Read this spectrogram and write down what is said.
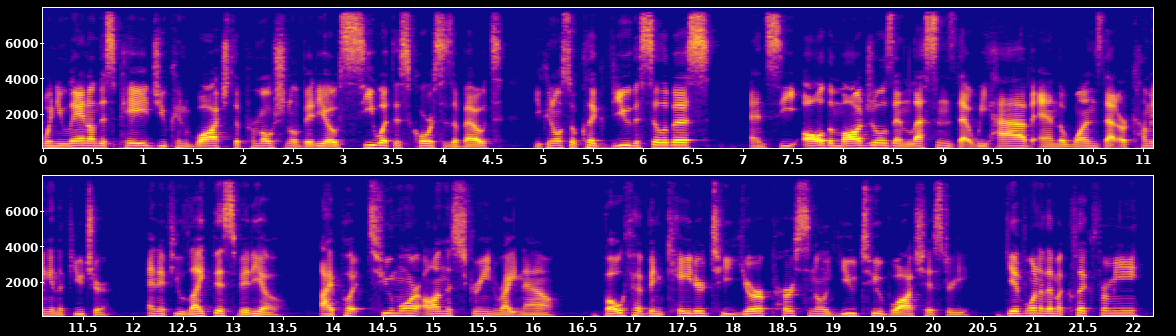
When you land on this page, you can watch the promotional video, see what this course is about. You can also click view the syllabus and see all the modules and lessons that we have and the ones that are coming in the future. And if you like this video, I put two more on the screen right now. Both have been catered to your personal YouTube watch history. Give one of them a click for me,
